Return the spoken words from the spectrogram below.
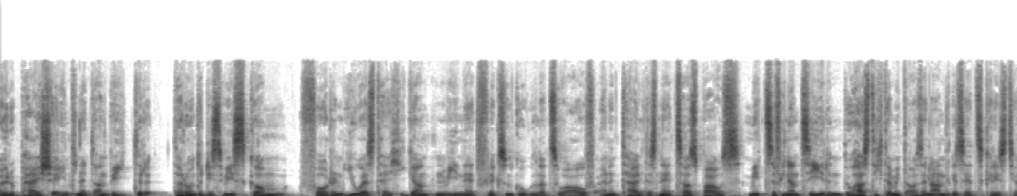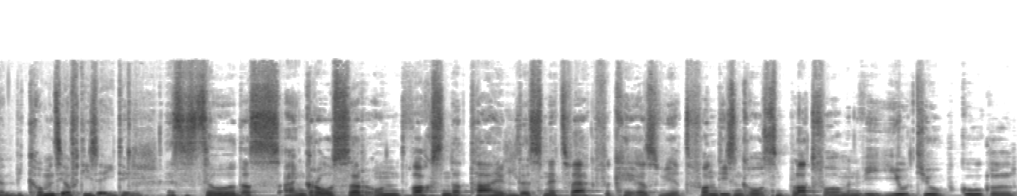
Europäische Internetanbieter, darunter die Swisscom, fordern US-Tech-Giganten wie Netflix und Google dazu auf, einen Teil des Netzausbaus mitzufinanzieren. Du hast dich damit auseinandergesetzt, Christian. Wie kommen Sie auf diese Idee? Es ist so, dass ein großer und wachsender Teil des Netzwerkverkehrs wird von diesen großen Plattformen wie YouTube, Google,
